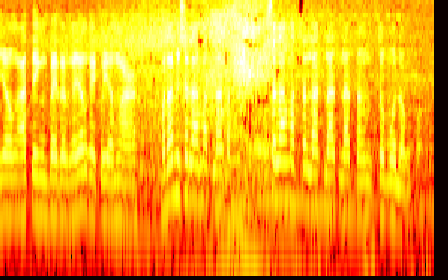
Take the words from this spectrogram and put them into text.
yung ating viral ngayon kay Kuya Mar. Maraming salamat, salamat. Salamat sa lahat-lahat lahat ng tumulong po.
